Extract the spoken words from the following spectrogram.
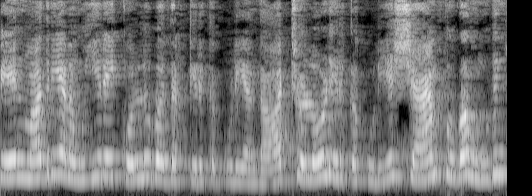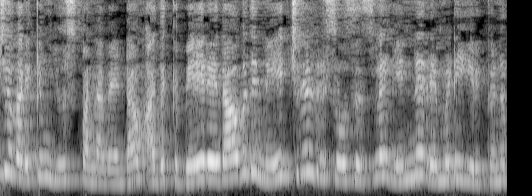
பேன் மாதிரியான உயிரை கொல்லுவதற்கு இருக்கக்கூடிய அந்த ஆற்றலோடு இருக்கக்கூடிய ஷாம்புவை முடிஞ்ச வரைக்கும் யூஸ் பண்ண வேண்டாம். அதுக்கு வேற ஏதாவது நேச்சுரல் ரிசோர்சஸ்ல என்ன ரெமெடி இருக்குன்னு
